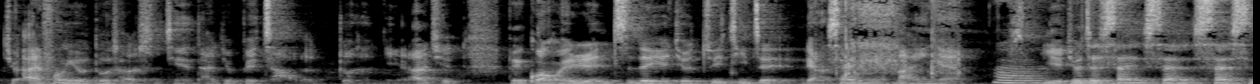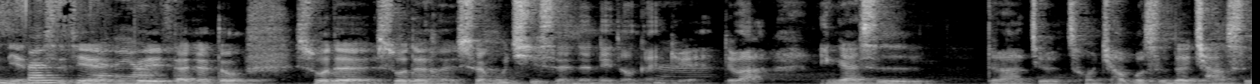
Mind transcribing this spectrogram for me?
就 iPhone 有多少时间，它就被炒了多少年，而且被广为人知的也就最近这两三年吧，应该，嗯也就这三三三四年的时间对大家都说的说的很神乎其神的那种感觉，嗯对吧？应该是对吧？就从乔布斯的强势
